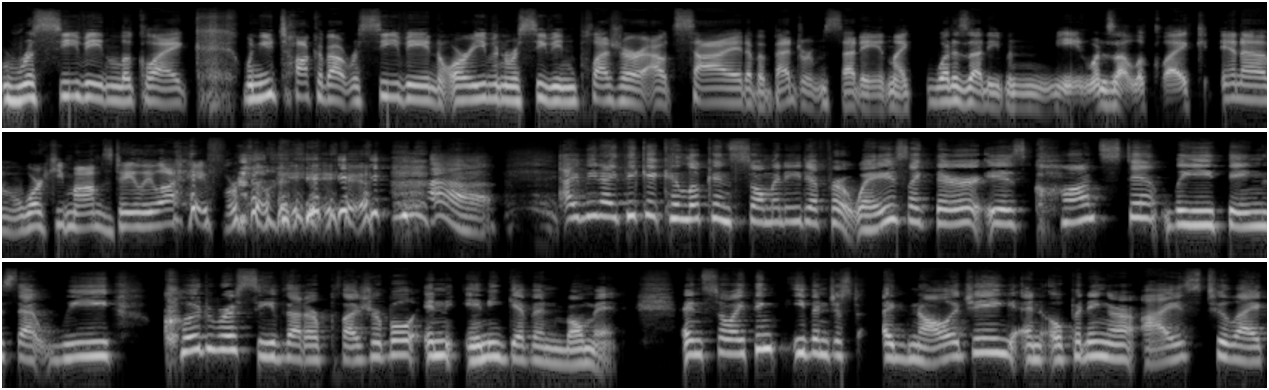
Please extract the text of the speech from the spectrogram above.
receiving look like when you talk about receiving or even receiving pleasure outside of a bedroom setting? Like, what does that even mean? What does that look like in a working mom's daily life, really? yeah. I mean, I think it can look in so many different ways. Like, there is constantly things that we could receive that are pleasurable in any given moment. And so I think even just acknowledging and opening our eyes to like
